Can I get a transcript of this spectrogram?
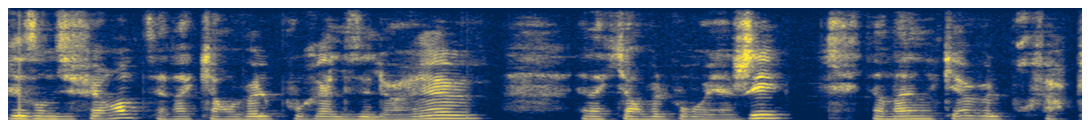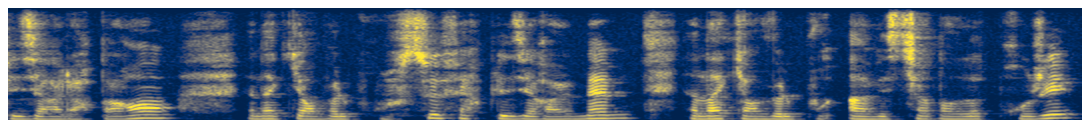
raisons différentes. Il y en a qui en veulent pour réaliser leurs rêves, il y en a qui en veulent pour voyager, il y en a qui en veulent pour faire plaisir à leurs parents, il y en a qui en veulent pour se faire plaisir à eux-mêmes, il y en a qui en veulent pour investir dans d'autres projets,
